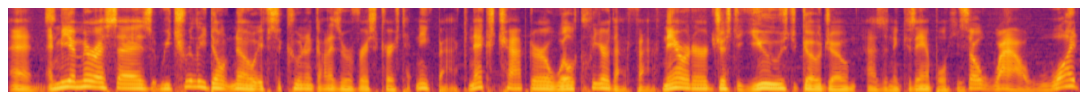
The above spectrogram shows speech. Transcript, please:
ends. And Miyamura says, we truly don't know if Sukuna got his reverse curse technique back. Next chapter will clear that fact. Narrator just used Gojo as an example here. So wow, what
